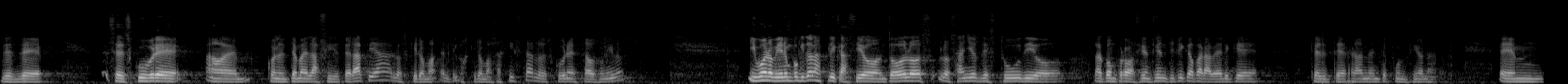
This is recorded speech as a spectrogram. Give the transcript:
desde se descubre ah, con el tema de la fisioterapia, los, los quiromasajistas, lo descubren en Estados Unidos. Y bueno, viene un poquito la explicación, todos los, años de estudio, la comprobación científica para ver que, el test realmente funciona. Em,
